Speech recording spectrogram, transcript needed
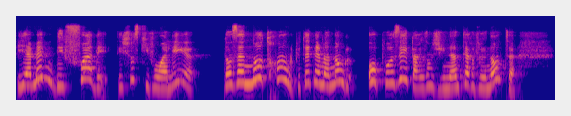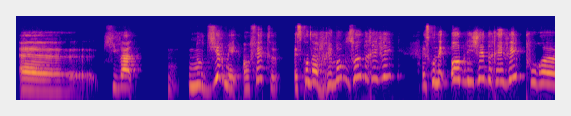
il y a même des fois des, choses qui vont aller euh, dans un autre angle, peut-être même un angle opposé. Par exemple, j'ai une intervenante euh, qui va nous dire, mais en fait, est-ce qu'on a vraiment besoin de rêver? Est-ce qu'on est obligé de rêver pour, euh,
